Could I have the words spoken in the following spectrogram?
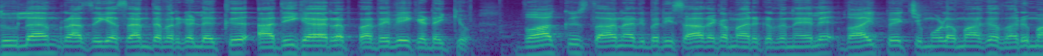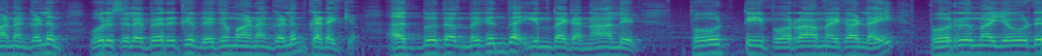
துலாம் ராசியை சார்ந்தவர்களுக்கு அதிகார பதவி கிடைக்கும். வாக்கு ஸ்தானாதிபதி சாதகமாக இருக்கிறதுனால வாய்ப்பேச்சு மூலமாக வருமானங்களும் ஒரு சில பேருக்கு வெகுமானங்களும் கிடைக்கும். அற்புதம் மிகுந்த இன்றைய நாளில். போட்டி பொறாமைகளை பொறுமையோடு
